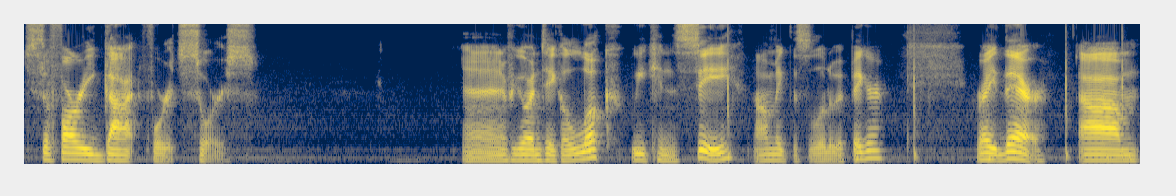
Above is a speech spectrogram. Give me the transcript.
Safari got for its source. And if we go ahead and take a look, we can see, I'll make this a little bit bigger, right there. Um,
